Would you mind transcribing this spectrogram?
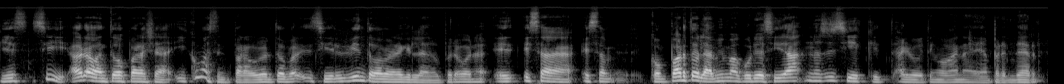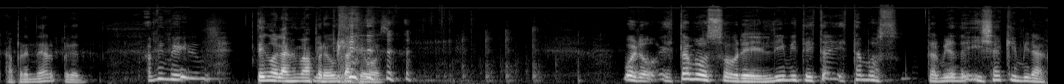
Mm, Y es, sí, ahora van todos para allá. ¿Y cómo hacen para volver todo para Si el viento va para aquel lado. Pero bueno, e- esa, esa, comparto la misma curiosidad. No sé si es que algo que tengo ganas de aprender, aprender, pero A mí me. tengo las mismas preguntas que vos. Bueno, estamos sobre el límite, está- estamos terminando. Y ya que, mira,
